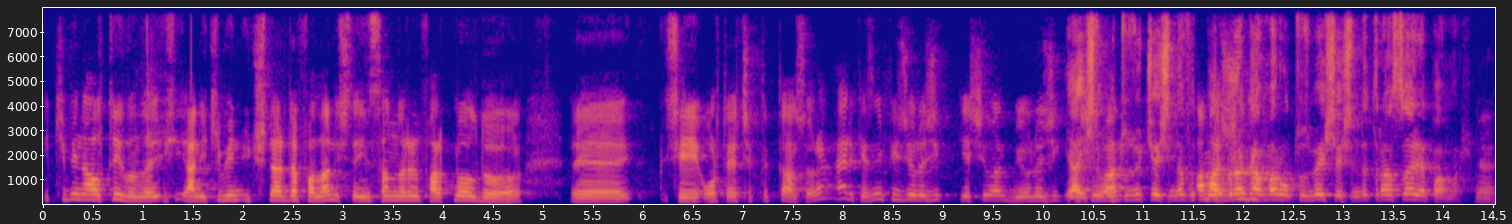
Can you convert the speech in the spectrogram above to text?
2006 yılında yani 2003'lerde falan işte insanların farklı olduğu e, şeyi ortaya çıktıktan sonra herkesin fizyolojik yaşı var, biyolojik Ya yaşı işte var. 33 yaşında futbolu Ama şu bırakan var, 35 yaşında transfer yapan var. Evet.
